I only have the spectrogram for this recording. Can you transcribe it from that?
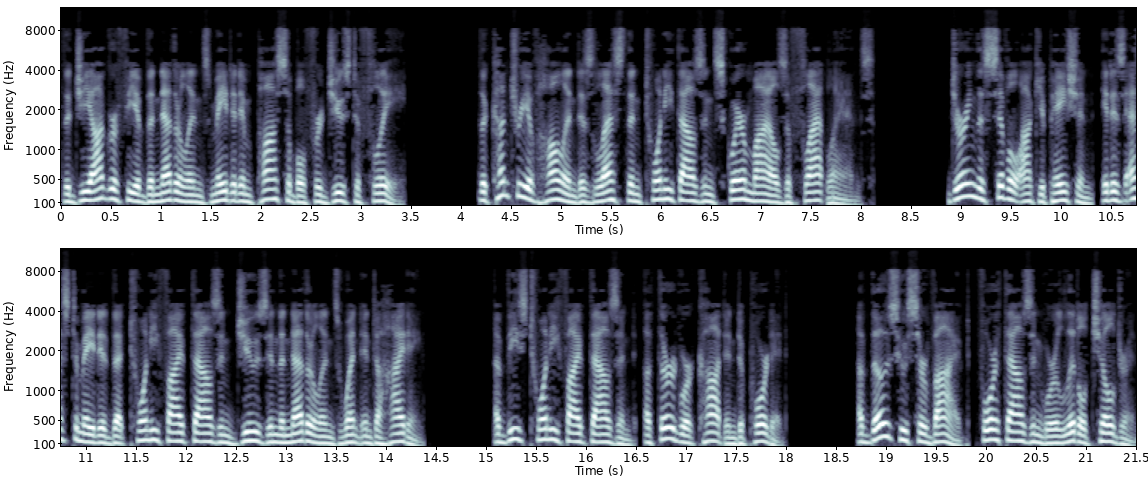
The geography of the Netherlands made it impossible for Jews to flee. The country of Holland is less than 20,000 square miles of flatlands. During the civil occupation, it is estimated that 25,000 Jews in the Netherlands went into hiding. Of these 25,000, a third were caught and deported. Of those who survived, 4,000 were little children.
